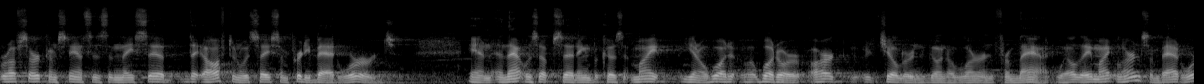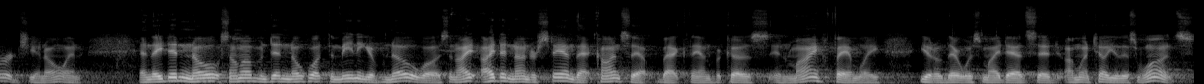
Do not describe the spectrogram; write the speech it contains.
rough circumstances, and they said, they often would say some pretty bad words. And, and that was upsetting because it might, you know, what, what are our children going to learn from that? Well, they might learn some bad words, you know, and, and they didn't know, some of them didn't know what the meaning of no was. And I, I didn't understand that concept back then because in my family, you know, there was my dad said, I'm going to tell you this once,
